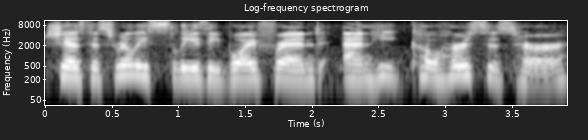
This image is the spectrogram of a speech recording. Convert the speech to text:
She has this really sleazy boyfriend, and he coerces her,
